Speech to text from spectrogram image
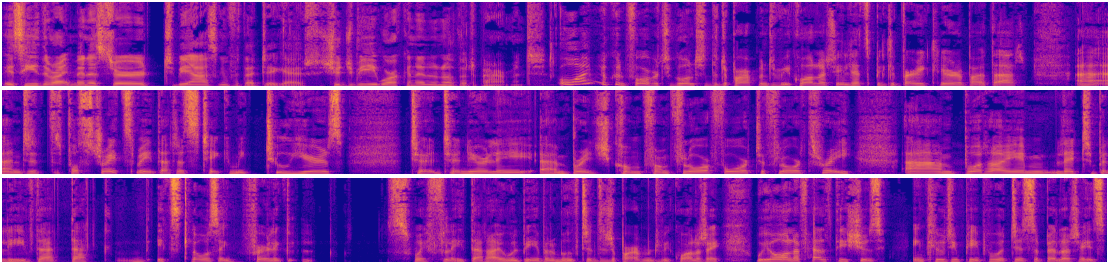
is he the right minister to be asking for that dig out? Should you be working in another department? Oh, I'm looking forward to going to the Department of Equality. Let's be very clear about that. Uh, and it frustrates me that it's taken me two years to, to nearly um, bridge come from floor four to floor three. Um, but I am led to believe that, that it's closing fairly swiftly that I will be able to move to the Department of Equality. We all have health issues, including people with disabilities,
